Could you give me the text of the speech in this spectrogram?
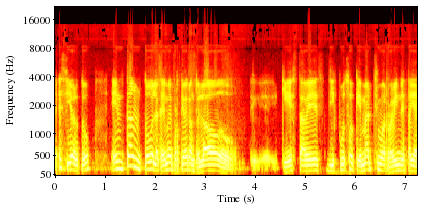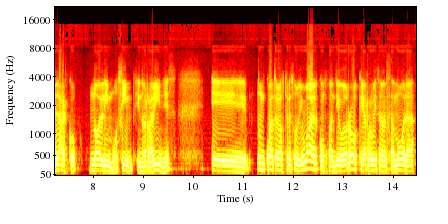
Es cierto. En tanto, la Academia Deportiva de Cantolao eh, que esta vez dispuso que Máximo Rabines vaya al arco, no Limousin, sino Rabines. Eh, un 4-2-3-1 igual, con Juan Diego Roque, Robinson Alzamora,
